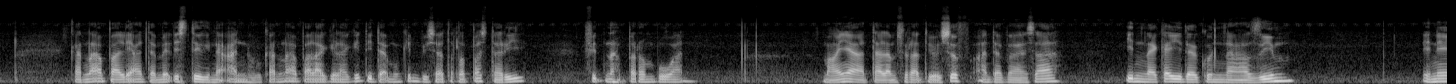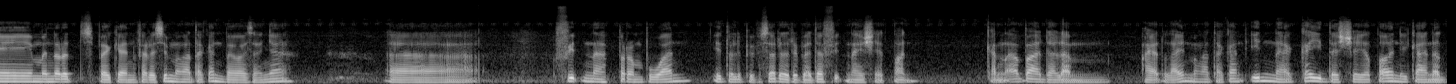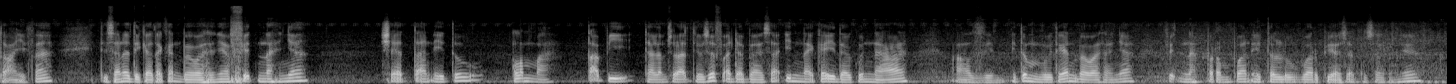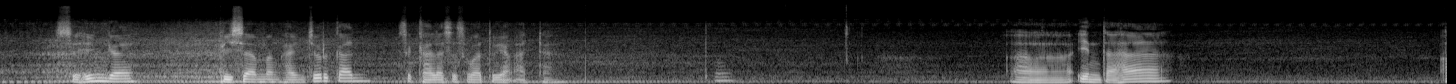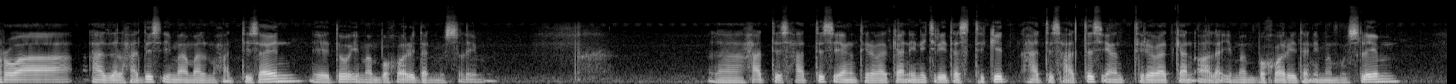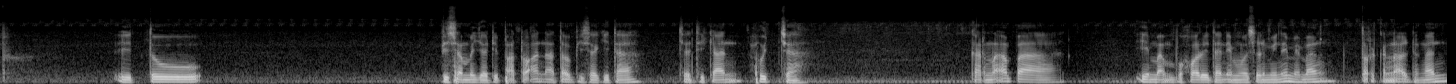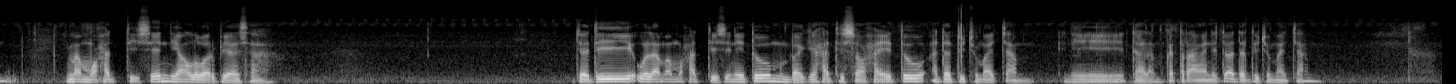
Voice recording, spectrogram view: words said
Karena apa? Li adamil istighna anhu. Karena apa? Laki-laki tidak mungkin bisa terlepas dari fitnah perempuan. Makanya dalam surat Yusuf ada bahasa inna kaidakun nazim ini menurut sebagian versi mengatakan bahwasanya uh, fitnah perempuan itu lebih besar daripada fitnah syaitan. Karena apa? Dalam ayat lain mengatakan inna kaida syaitani kana dha'ifa. Di sana dikatakan bahwasanya fitnahnya syaitan itu lemah. Tapi dalam surat Yusuf ada bahasa inna kaida kunna azim. Itu membuktikan bahwasanya fitnah perempuan itu luar biasa besarnya sehingga bisa menghancurkan segala sesuatu yang ada. Uh, intaha rawa hadal hadis Imam al-Muhaddisain yaitu Imam Bukhari dan Muslim. Nah, hadis-hadis yang diriwayatkan ini cerita sedikit hadis-hadis yang diriwayatkan oleh Imam Bukhari dan Imam Muslim itu bisa menjadi patokan atau bisa kita jadikan hujah. Karena apa? Imam Bukhari dan Imam Muslim ini memang terkenal dengan imam muhaddisin yang luar biasa. Jadi ulama muhaddisin itu membagi hadis sahih itu ada tujuh macam. Ini dalam keterangan itu ada tujuh macam.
